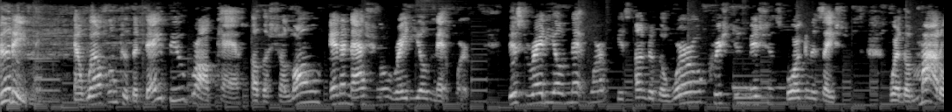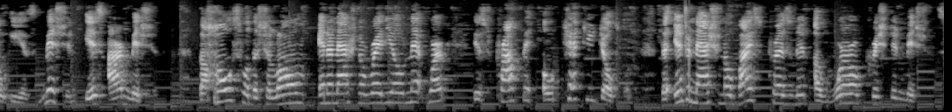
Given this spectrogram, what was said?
Good evening, and welcome to the debut broadcast of the Shalom International Radio Network. This radio network is under the World Christian Missions Organizations, where the motto is Mission is our mission. The host for the Shalom International Radio Network is Prophet Ochechi Joseph, the International Vice President of World Christian Missions,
